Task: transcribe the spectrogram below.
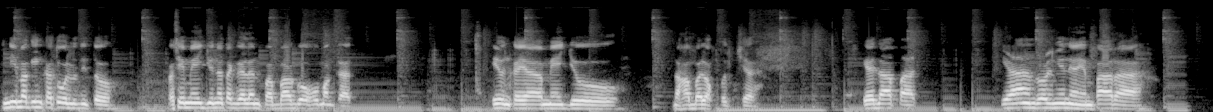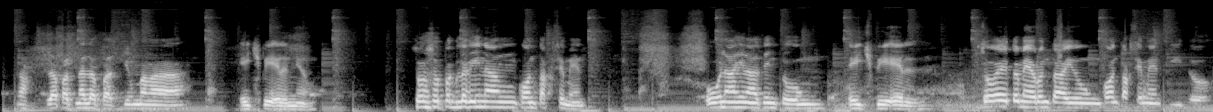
hindi maging katulad dito. Kasi medyo natagalan pa bago ako mag-cut. Yun, kaya medyo nakabaloktot siya. Kaya dapat, i-unroll nyo na yan para ah, lapat na lapat yung mga HPL nyo. So, sa paglagay ng contact cement, uunahin natin tong HPL. So, ito meron tayong contact cement dito.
